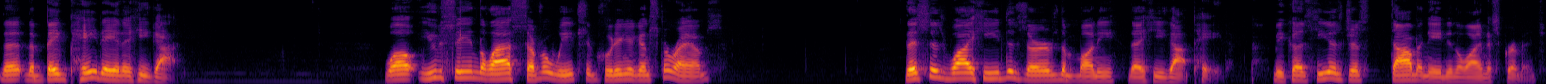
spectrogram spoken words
the, the big payday that he got? Well, you've seen the last several weeks, including against the Rams. This is why he deserves the money that he got paid because he is just dominating the line of scrimmage.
